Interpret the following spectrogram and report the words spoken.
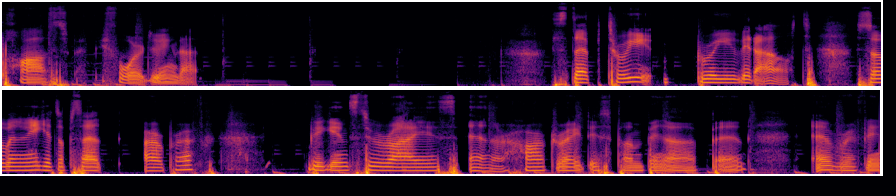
pause before doing that. Step three, breathe it out. So when we get upset, our breath begins to rise and our heart rate is pumping up and everything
